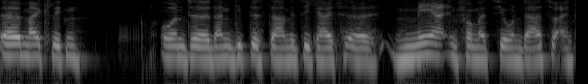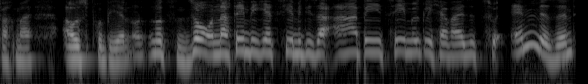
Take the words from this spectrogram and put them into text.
äh, mal klicken. Und äh, dann gibt es da mit Sicherheit äh, mehr Informationen dazu. Einfach mal ausprobieren und nutzen. So, und nachdem wir jetzt hier mit dieser A, B, C möglicherweise zu Ende sind,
